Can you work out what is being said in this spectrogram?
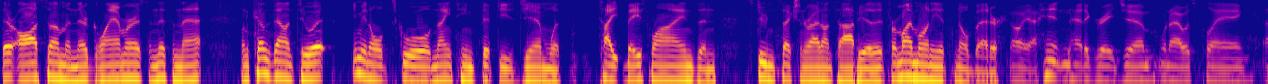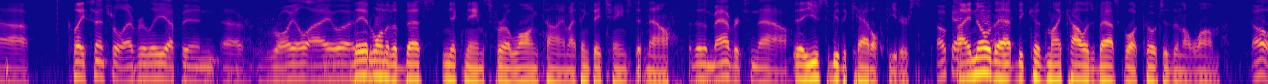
they're awesome and they're glamorous and this and that when it comes down to it give me an old school 1950s gym with tight baselines and student section right on top of you for my money it's no better Oh yeah, Hinton had a great gym when I was playing. Uh, Clay Central Everly up in uh, Royal, Iowa. they had one of the best nicknames for a long time i think they changed it now They're the Mavericks now. they used to be the cattle feeders Okay. i know All that right. because my college basketball coach is an alum Oh,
